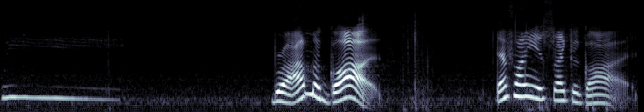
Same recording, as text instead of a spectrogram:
Whee. Bro, I'm a god. That flying is like a god.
